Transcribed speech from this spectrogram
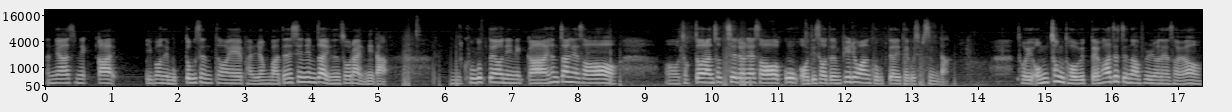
안녕하십니까. 이번에 목동센터에 발령받은 신임자 윤소라입니다. 음, 구급대원이니까 현장에서 어, 적절한 처치를 해서 꼭 어디서든 필요한 구급대원이 되고 싶습니다. 저희 엄청 더울 때 화재 진압 훈련해서요.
